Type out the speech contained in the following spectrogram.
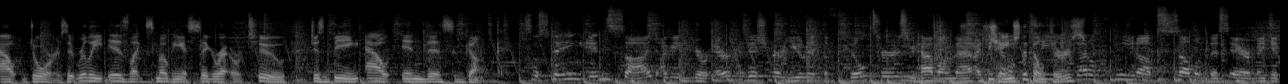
outdoors. It really is like smoking a cigarette or two, just being out in this gunk. So staying inside, I mean, your air conditioner unit, the filters you have on that, I think Change the clean- filters. That'll clean up some of this air, make it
